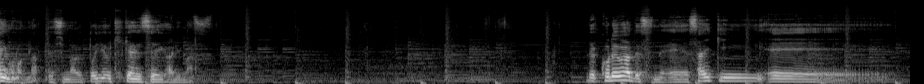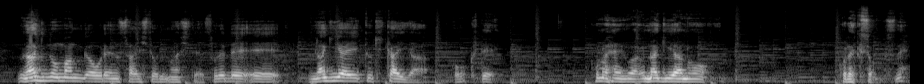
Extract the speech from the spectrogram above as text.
いものになってしまうという危険性があります。でこれはですね最近、えーうなぎの漫画を連載しておりましてそれで、えーうなぎ屋へ行く機会が多くてこの辺はうなぎ屋のコレクションですね、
